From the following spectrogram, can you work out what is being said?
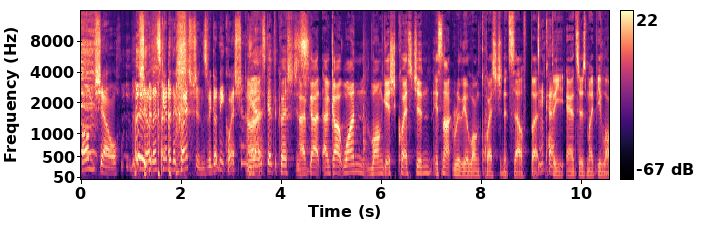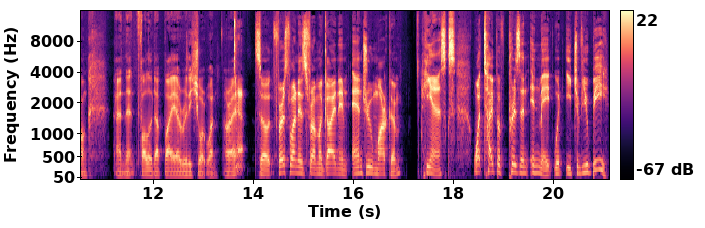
bombshell, shall, let's get to the questions. We got any questions? yeah, right. let's get the questions. I've got I've got one longish question. It's not really a long question itself, but Okay. the answers might be long, and then followed up by a really short one. All right. Yep. So first one is from a guy named Andrew Markham. He asks, "What type of prison inmate would each of you be?"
